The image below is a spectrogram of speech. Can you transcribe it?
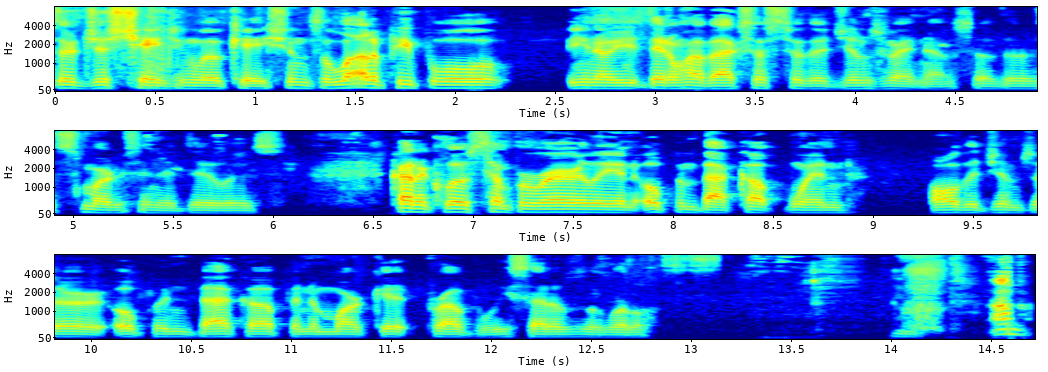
they're just changing locations. A lot of people you know they don't have access to their gyms right now. So the smartest thing to do is kind of close temporarily and open back up when all the gyms are open back up and the market probably settles a little. Um,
